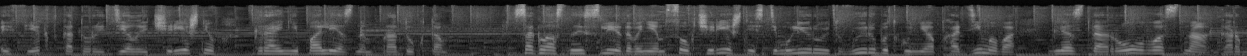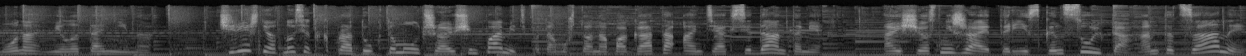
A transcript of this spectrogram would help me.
эффект, который делает черешню крайне полезным продуктом. Согласно исследованиям, сок черешни стимулирует выработку необходимого для здорового сна гормона мелатонина. Черешню относят к продуктам, улучшающим память, потому что она богата антиоксидантами. А еще снижает риск инсульта. Антоцианы,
